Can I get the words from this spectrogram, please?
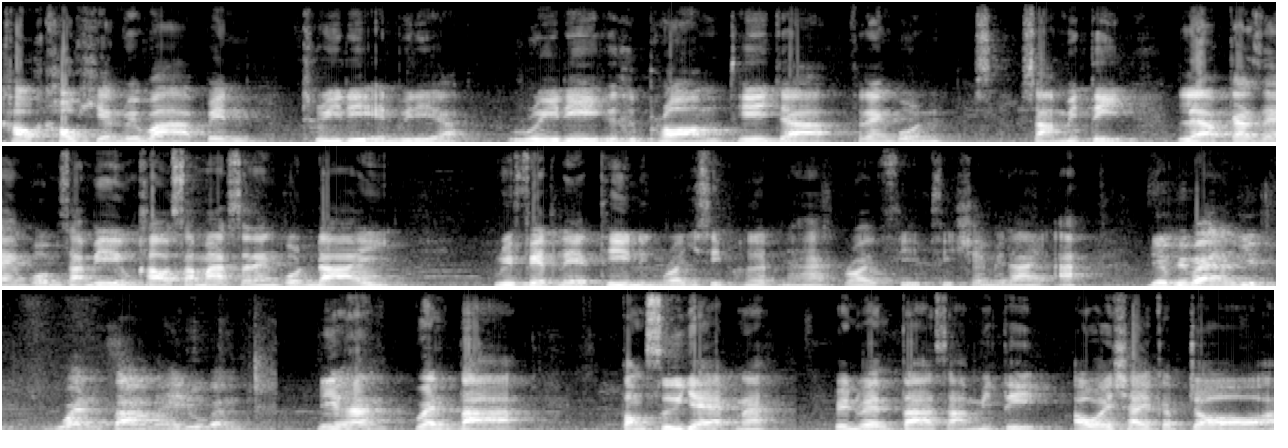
เขาเขาเขียนไว้ว่าเป็น 3D NVIDIA Ready ก็คือพร้อมที่จะแสดงผล 3 มิติ แล้วการแสดงผล 3 มิติของเขาสามารถแสดงผลได้ refresh rate ที่ 120 Hz นะฮะ144ใช้ไม่ได้อะเดี๋ยวพี่แว่นหยิบแว่นตามาให้ดูกัน นี่ฮะแว่นตาต้องซื้อแยกนะ เป็นแว่นตา 3 มิติ เอาไว้ใช้กับจออ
